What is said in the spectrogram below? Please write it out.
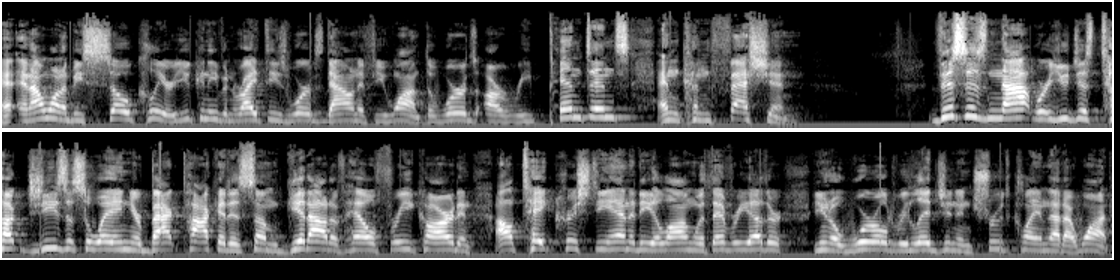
And, and, I want to be so clear. You can even write these words down if you want. The words are repentance and confession. This is not where you just tuck Jesus away in your back pocket as some get out of hell free card and I'll take Christianity along with every other, you know, world religion and truth claim that I want.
